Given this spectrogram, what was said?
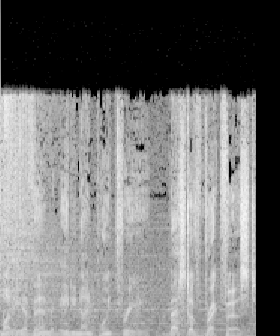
Money FM 89.3. Best of breakfast.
